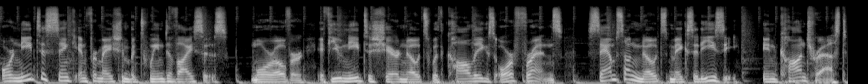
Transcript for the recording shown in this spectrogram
or need to sync information between devices. Moreover, if you need to share notes with colleagues or friends, Samsung Notes makes it easy. In contrast,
